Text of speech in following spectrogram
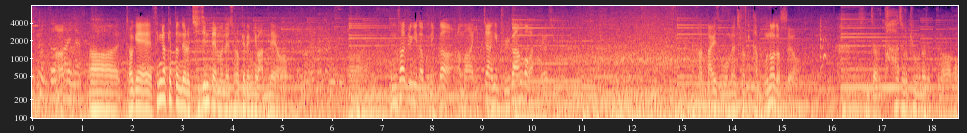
Yıkıldı. 아, Aynen. 아 저게 생각했던 대로 지진 때문에 저렇게 된게 많네요. 아, 공사 중이다 보니까 아마 입장이 불가한 것 같아요 지금. 가까이서 보면 저렇게 다 무너졌어요. 진짜로 다 저렇게 무너졌구나.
